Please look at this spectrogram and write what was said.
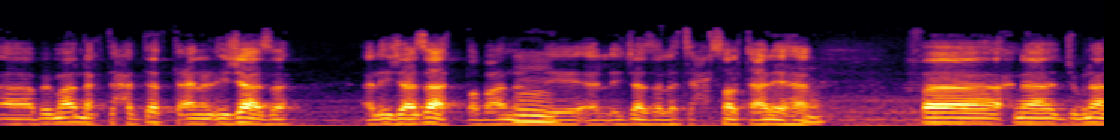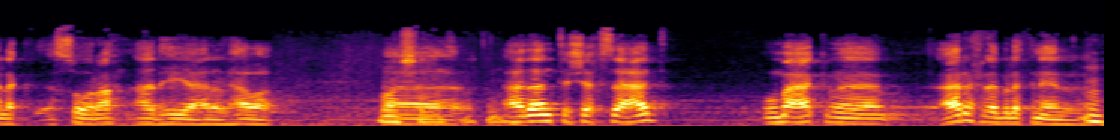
آه، بما أنك تحدثت عن الإجازة. الإجازات طبعا اللي الإجازة التي حصلت عليها. فإحنا جبنا لك صورة. هذه هي على الهواء. ما شاء الله آه، الله. هذا أنت شيخ سعد. ومعك عرفنا بالاثنين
